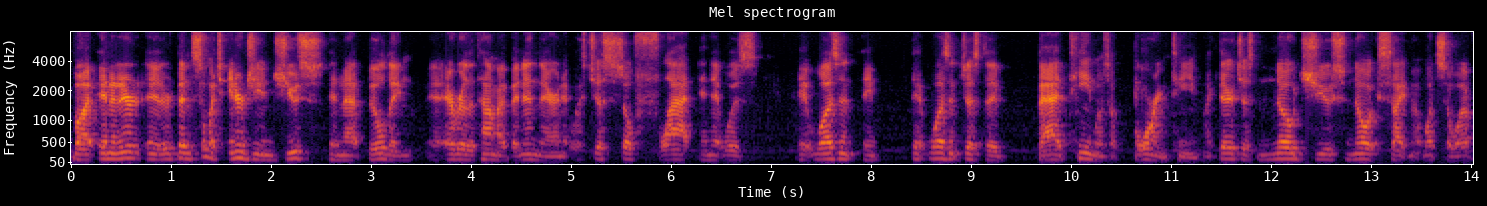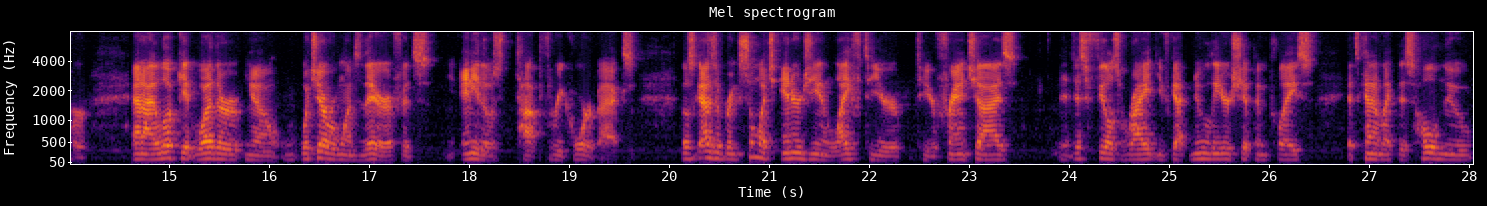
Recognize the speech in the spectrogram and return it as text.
but in an there's been so much energy and juice in that building every other time I've been in there, and it was just so flat, and it was it wasn't a it wasn't just a bad team. It was a boring team. Like there's just no juice, no excitement whatsoever. And I look at whether, you know, whichever one's there, if it's any of those top three quarterbacks, those guys will bring so much energy and life to your to your franchise. It just feels right. You've got new leadership in place. It's kind of like this whole new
